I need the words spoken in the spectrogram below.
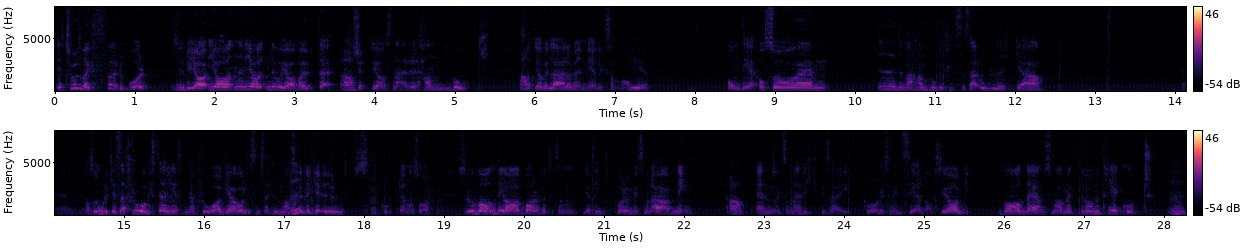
jag tror det var i förrgår. Så gjorde jag, jag, när jag, du och jag var ute så köpte jag en sån här handbok. Så att jag vill lära mig mer liksom om, Yeah. om det. Och så ehm, i den här handboken finns det så här olika ehm, alltså olika så här, frågeställningar som man kan fråga och liksom så här, hur man ska Mm. lägga ut korten och så. Så då valde jag bara för att liksom, jag tänkte på det mer som en övning Ja. än liksom en riktig så fråga som jag är intresserad av. Så jag valde en som var med, det var med tre kort Mm.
